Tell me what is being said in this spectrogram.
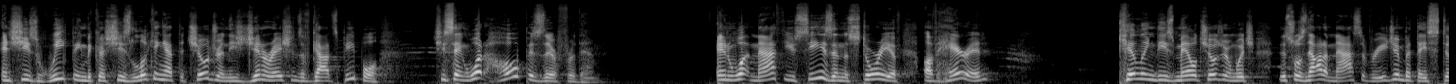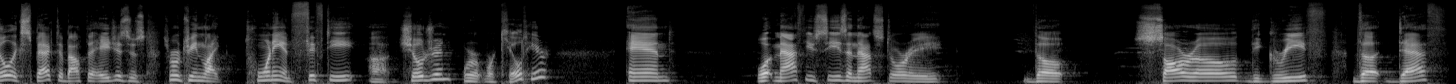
And she's weeping because she's looking at the children, these generations of God's people. She's saying, What hope is there for them? And what Matthew sees in the story of, of Herod killing these male children, which this was not a massive region, but they still expect about the ages, there's somewhere between like 20 and 50 uh, children were, were killed here. And what Matthew sees in that story, the sorrow, the grief, the death,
